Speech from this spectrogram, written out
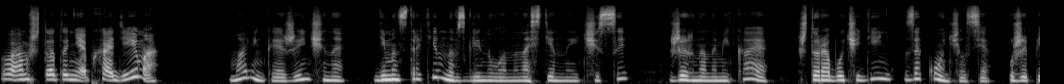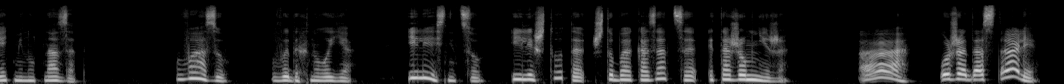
«Вам что-то необходимо?» Маленькая женщина демонстративно взглянула на настенные часы, жирно намекая, что рабочий день закончился уже пять минут назад. «Вазу», — выдохнула я, — «и лестницу, или что-то, чтобы оказаться этажом ниже». «А, уже достали?»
